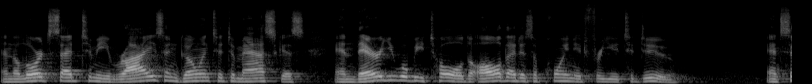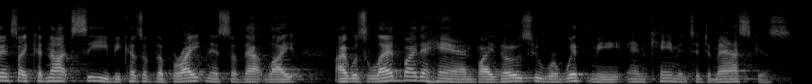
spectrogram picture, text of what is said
And the Lord said to me, Rise and go into Damascus, and there you will be told all that is appointed for you to do. And since I could not see because of the brightness of that light, I was led by the hand by those who were with me and came into Damascus.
